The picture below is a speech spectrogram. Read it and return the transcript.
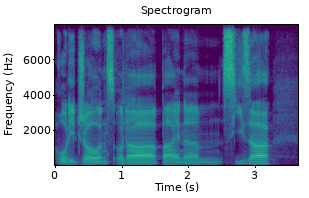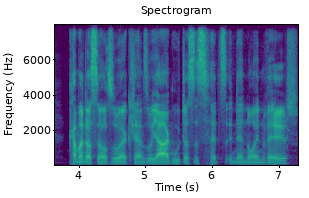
Hody Jones oder bei einem Caesar kann man das ja auch so erklären, so ja gut, das ist jetzt in der neuen Welt,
